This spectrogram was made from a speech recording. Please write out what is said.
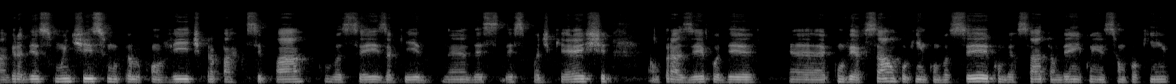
agradeço muitíssimo pelo convite para participar com vocês aqui né, desse, desse podcast. É um prazer poder é, conversar um pouquinho com você, conversar também, conhecer um pouquinho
